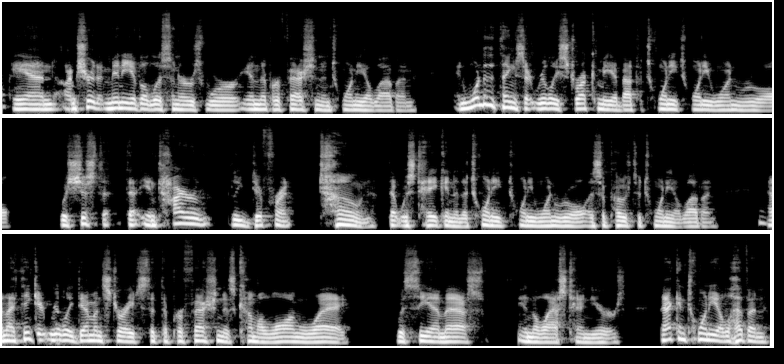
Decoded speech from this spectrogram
Okay. And I'm sure that many of the listeners were in the profession in 2011. And one of the things that really struck me about the 2021 rule was just the, the entirely different tone that was taken in the 2021 rule as opposed to 2011. Mm-hmm. And I think it really demonstrates that the profession has come a long way with CMS in the last 10 years. Back in 2011,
